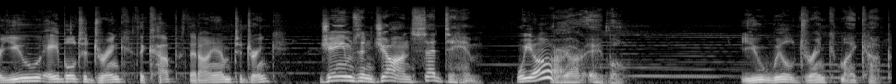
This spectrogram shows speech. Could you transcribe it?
you able to drink the cup that I am to drink? James and John said to him, We are. We are able. You will drink my cup.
